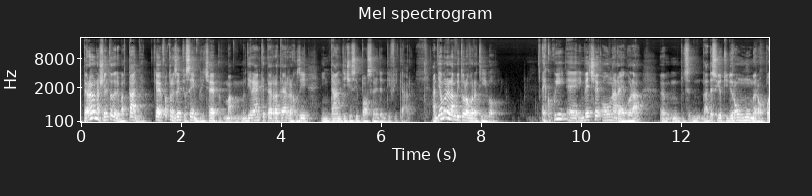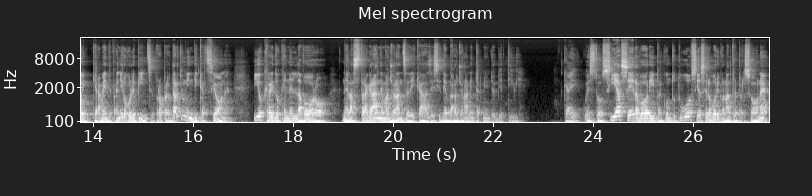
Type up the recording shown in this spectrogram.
Però è una scelta delle battaglie. Okay, ho fatto un esempio semplice, ma direi anche terra a terra così in tanti ci si possono identificare. Andiamo nell'ambito lavorativo. Ecco qui eh, invece ho una regola Ehm, adesso io ti dirò un numero, poi chiaramente prendilo con le pinze, però per darti un'indicazione, io credo che nel lavoro, nella stragrande maggioranza dei casi, si debba ragionare in termini di obiettivi. Ok? Questo sia se lavori per conto tuo, sia se lavori con altre persone.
